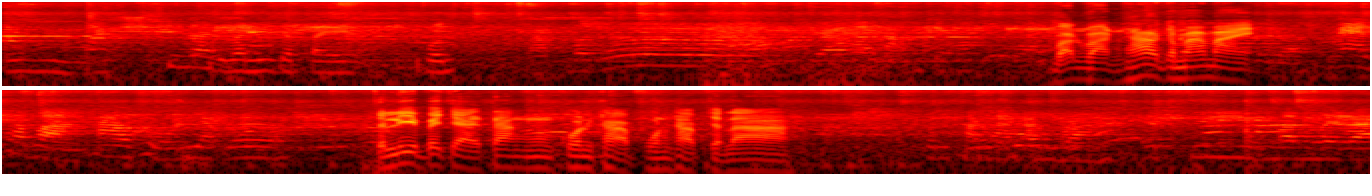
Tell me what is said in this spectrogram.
อืมที่ว่าวันนี้จะไปฝนกลับมาเด้อเดี๋ยววันหลังจะมาวันวันๆเท่าจะมาใหม่ แม่ถ้าหวานข้าวโถอยากเลิกจะรีบไปจ่ายตังค์คนขับคนขับจะลา คนขับจะทำบ้างเอฟซีมันเวลา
